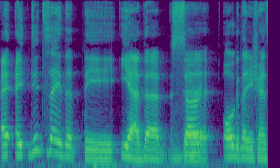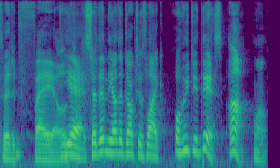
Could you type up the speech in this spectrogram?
it, it did say that the yeah the, So- the organ that he transplanted failed Yeah. So then the other doctor's like, "Well, who did this?" Ah, well,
